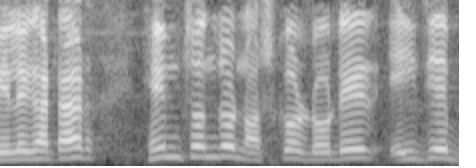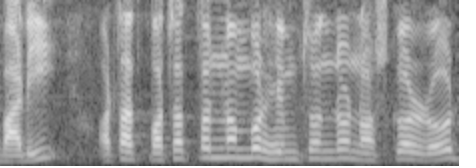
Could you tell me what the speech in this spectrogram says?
বেলেঘাটার হেমচন্দ্র নস্কর রোডের এই যে বাড়ি, অর্থাৎ পঁচাত্তর নম্বর হেমচন্দ্র নস্কর রোড,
